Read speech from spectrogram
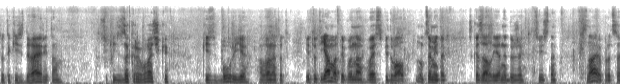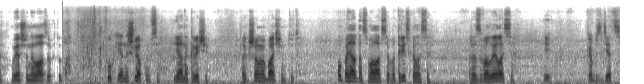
Тут якісь двері там, якісь закривачки, якийсь бур є, але тут. І тут яма, типу, на весь підвал. Ну, це мені так сказали. Я не дуже, звісно, знаю про це, бо я ще не лазив тут. Фух, я не шльопнувся, я на криші. Так що ми бачимо тут? Ну, понятно, смола вся потріскалася, розвалилася і капздець.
